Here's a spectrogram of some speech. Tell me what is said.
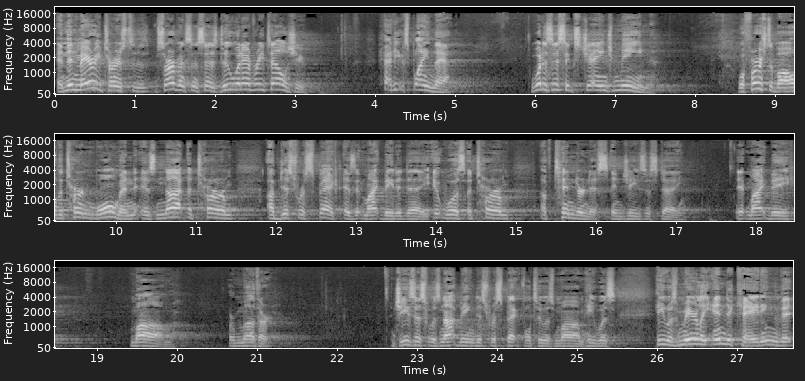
And then Mary turns to the servants and says, Do whatever he tells you. How do you explain that? What does this exchange mean? Well, first of all, the term woman is not a term of disrespect as it might be today. It was a term of tenderness in Jesus' day. It might be mom or mother. Jesus was not being disrespectful to his mom. He was, he was merely indicating that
